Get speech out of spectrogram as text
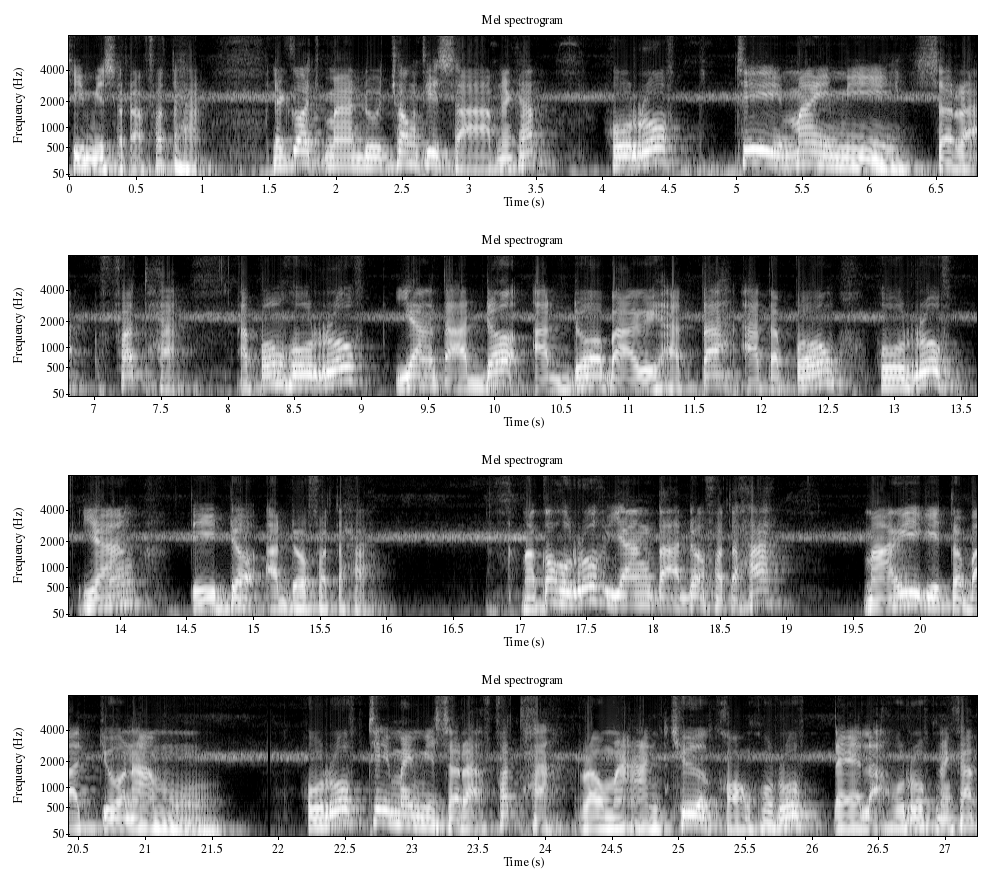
ที่มีสระฟัตฮะแล้วก็มาดูช่องที่สามนะครับฮุรุฟที่ไม่มีสระฟัตฮะ apapun huruf yang tak ada ada baris atas ataupun huruf yang tidak ada fathah. Maka huruf yang tak ada fathah mari kita baca nama. Huruf ที่ไม่มีสระฟัตฮะเรามาอ่านชื่อของฮุรุฟแต่ละฮุรุฟนะครับ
